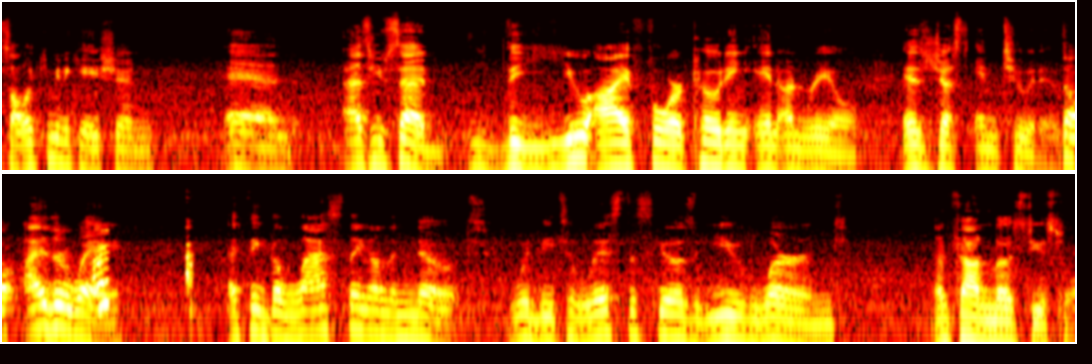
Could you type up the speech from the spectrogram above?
solid communication, and as you said, the UI for coding in Unreal is just intuitive. So either way, I think the last thing on the note would be to list the skills that you've learned and found most useful.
